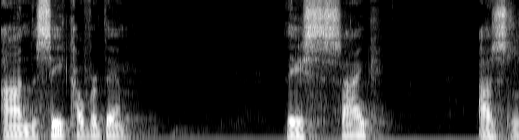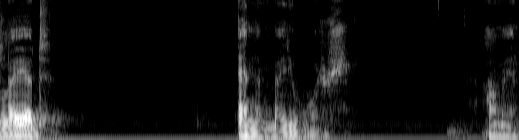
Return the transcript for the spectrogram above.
and the sea covered them. They sank as lead in the mighty waters. Amen.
